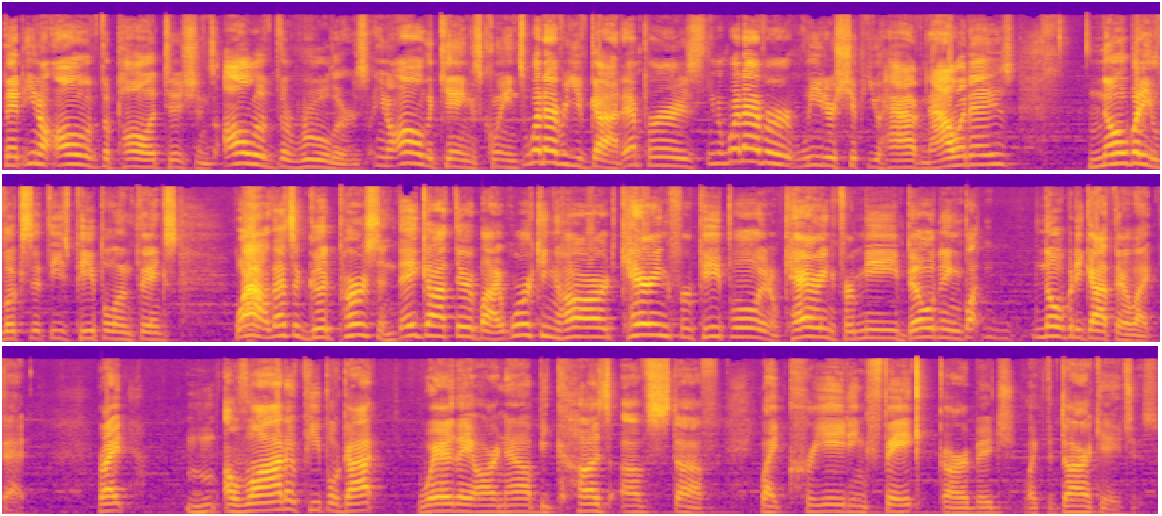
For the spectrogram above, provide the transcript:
that you know all of the politicians, all of the rulers, you know all the kings, queens, whatever you've got, emperors, you know whatever leadership you have nowadays, nobody looks at these people and thinks. Wow, that's a good person. They got there by working hard, caring for people, you know, caring for me, building, but nobody got there like that. Right? A lot of people got where they are now because of stuff like creating fake garbage like the Dark Ages.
